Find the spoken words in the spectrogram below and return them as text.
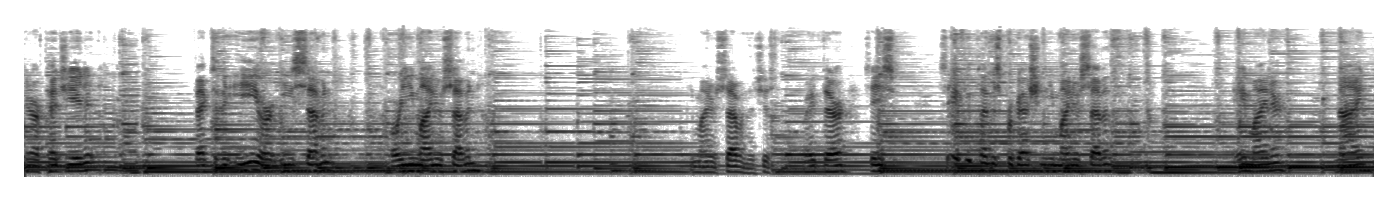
can arpeggiate it back to the E or E7 or E minor 7 E minor 7th. It's just right there. Say, say if we play this progression E minor 7th, A minor, 9.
